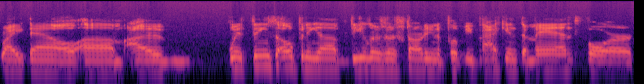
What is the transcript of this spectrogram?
right now. Um, I'm with things opening up, dealers are starting to put me back in demand for,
